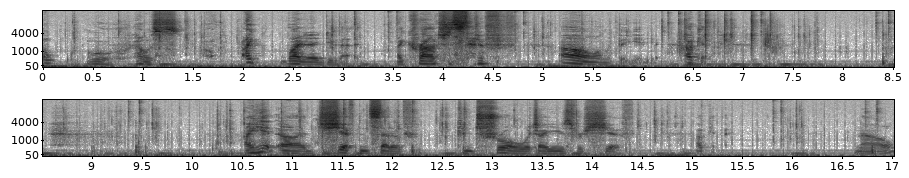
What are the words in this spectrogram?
Oh, ooh, that was. Oh, I. Why did I do that? I crouch instead of... Oh, I'm a big idiot. Okay. I hit uh, shift instead of control, which I use for shift. Okay. Now,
